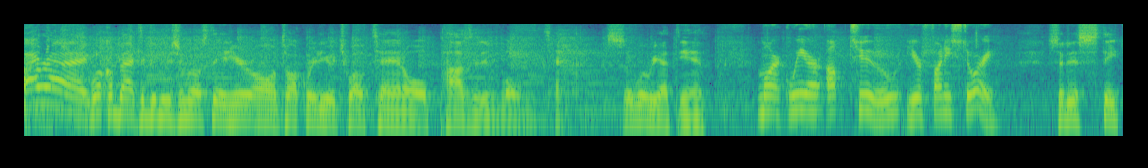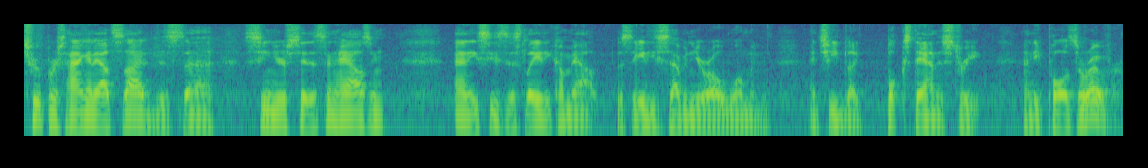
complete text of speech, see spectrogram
All right, welcome back to Good News in Real Estate here on Talk Radio 1210, all positive all the time. So where are we at end? Mark, we are up to your funny story. So this state trooper's hanging outside of this uh, senior citizen housing, and he sees this lady come out, this 87 year old woman, and she like books down the street, and he pulls her over.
